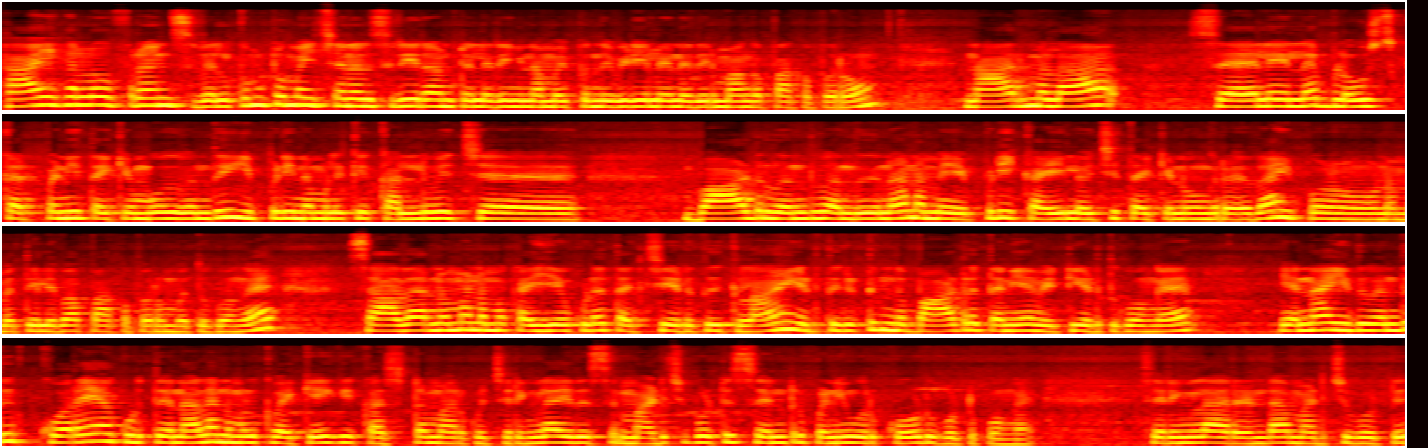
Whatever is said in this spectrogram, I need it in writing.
Hi hello friends welcome to my channel Sriram tailoring நம்ம இப்போ இந்த வீடியோவில் என்ன தெரியுமாங்க பார்க்க போகிறோம் நார்மலாக சேலையில் ப்ளவுஸ் கட் பண்ணி தைக்கும்போது வந்து இப்படி நம்மளுக்கு கல் வச்ச பார்டர் வந்து வந்ததுன்னா நம்ம எப்படி கையில் வச்சு தைக்கணுங்கிறது தான் இப்போ நம்ம தெளிவாக பார்க்க போகிறோம் பார்த்துக்கோங்க. சாதாரணமாக நம்ம கையை கூட தைச்சி எடுத்துக்கலாம். எடுத்துக்கிட்டு இந்த பார்டரை தனியாக வெட்டி எடுத்துக்கோங்க. ஏன்னா இது வந்து குறையா கொடுத்ததுனால நம்மளுக்கு வைக்க கஷ்டமாக இருக்கும் சரிங்களா? இதை மடித்து போட்டு சென்ட்ரு பண்ணி ஒரு கோடு போட்டுக்கோங்க. சரிங்களா? ரெண்டாக மடித்து போட்டு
